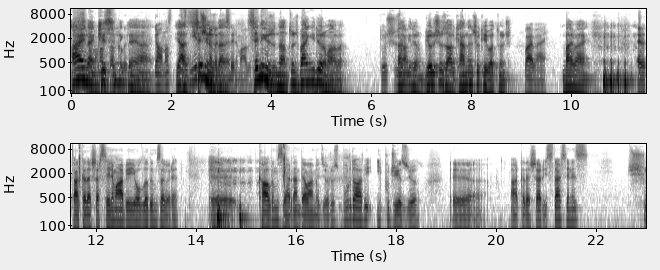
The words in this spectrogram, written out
Aynen kesinlikle ya. Ya nasıl, Ya nasıl niye senin düşünemedin yüzünden. Selim abi? Senin yüzünden Tunç ben gidiyorum abi. Görüşürüz Ben abi. gidiyorum. Görüşürüz abi. Kendine çok iyi bak Tunç. Bay bay. Bay bay. Evet arkadaşlar Selim abiyi yolladığımıza göre e, kaldığımız yerden devam ediyoruz. Burada abi ipucu yazıyor. E, arkadaşlar isterseniz şu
